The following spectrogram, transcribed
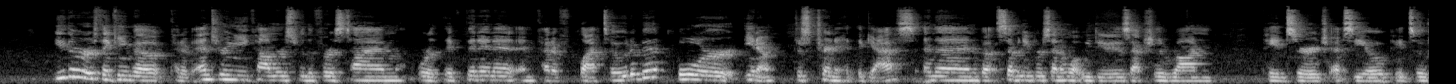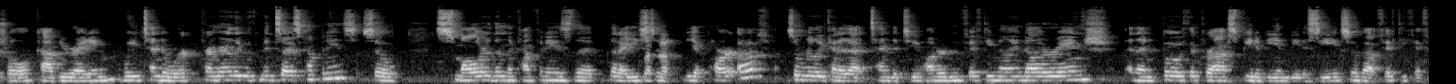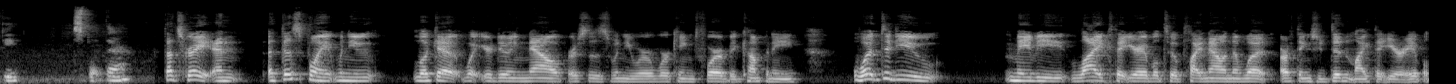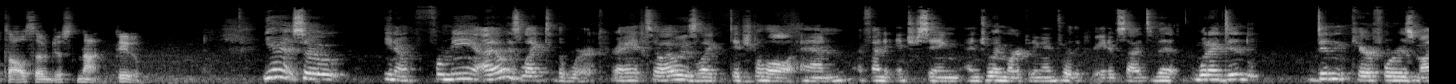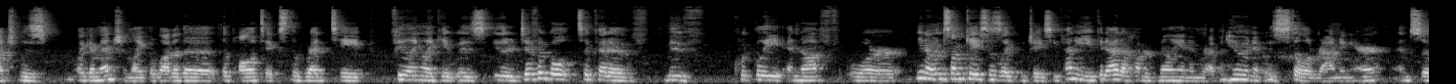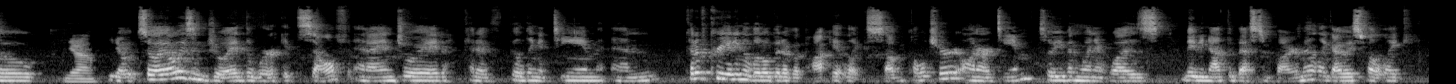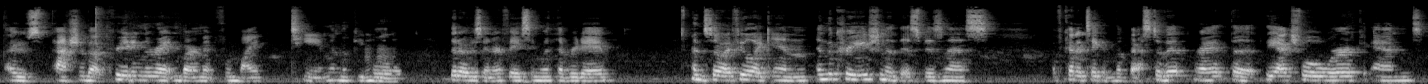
either are thinking about kind of entering e-commerce for the first time or they've been in it and kind of plateaued a bit or you know just trying to hit the gas. And then about 70% of what we do is actually run paid search seo paid social copywriting. We tend to work primarily with mid-sized companies so smaller than the companies that, that i used to be a part of. So really kind of that 10 to 250 million dollar range. And then both across b2b and b2c so about 50-50 split there that's great. And at this point, when you look at what you're doing now versus when you were working for a big company, what did you maybe like that you're able to apply now? And then what are things you didn't like that you're able to also just not do? Yeah. So, you know, for me, I always liked the work, right? So I always liked digital and I find it interesting. I enjoy marketing. I enjoy the creative sides of it. What I did didn't care for as much was, like I mentioned, like a lot of the, the politics, the red tape, feeling like it was either difficult to kind of move quickly enough or you know in some cases like with jc penney you could add 100 million in revenue and it was still a rounding error and so yeah you know so i always enjoyed the work itself and i enjoyed kind of building a team and kind of creating a little bit of a pocket like subculture on our team. So even when it was maybe not the best environment, like I always felt like I was passionate about creating the right environment for my team and the people mm-hmm. that I was interfacing with every day. And so I feel like in in the creation of this business, I've kind of taken the best of it, right? The the actual work and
